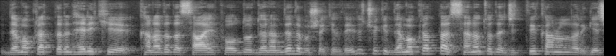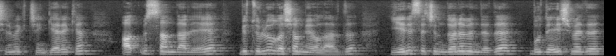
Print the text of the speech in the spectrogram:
demokratların her iki kanada da sahip olduğu dönemde de bu şekildeydi. Çünkü demokratlar senatoda ciddi kanunları geçirmek için gereken 60 sandalyeye bir türlü ulaşamıyorlardı. Yeni seçim döneminde de bu değişmedi.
